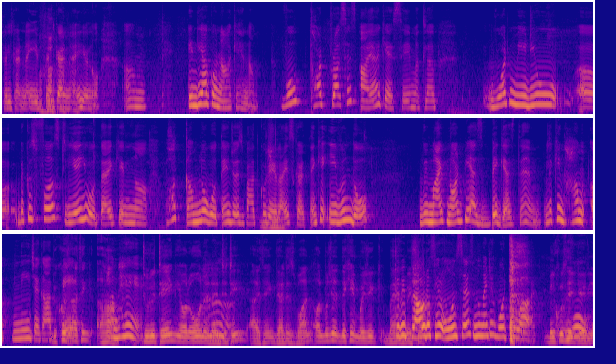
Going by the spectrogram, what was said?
فل کرنا ہے یہ فل کرنا ہے یو نو انڈیا کو نہ کہنا وہ تھاٹ پروسیس آیا کیسے مطلب what made you because first یہی ہوتا ہے کہ نہ بہت کم لوگ ہوتے ہیں جو اس بات کو ریئلائز کرتے ہیں کہ even though we might not be as big as them لیکن ہم اپنی جگہ ہیں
